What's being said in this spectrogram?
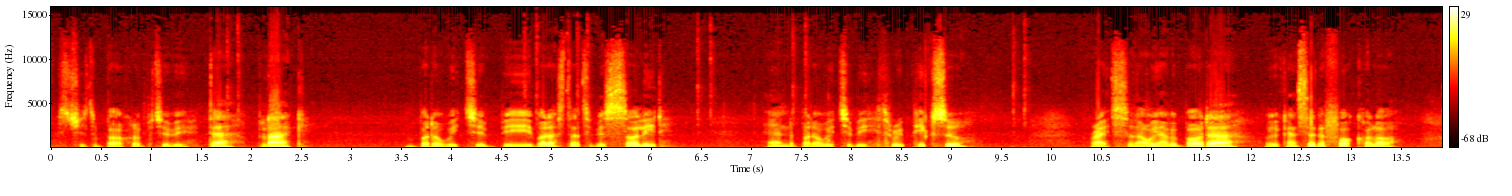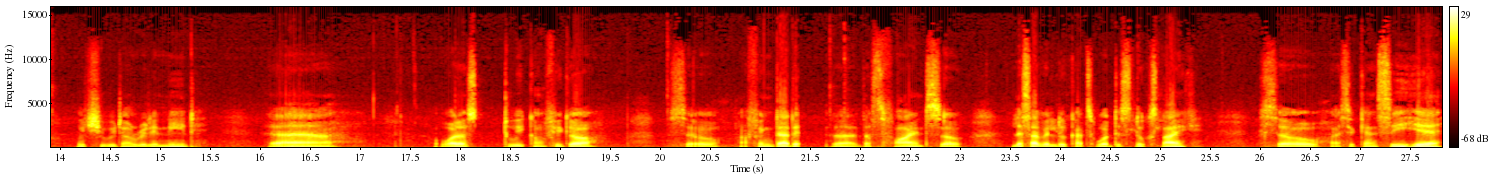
Let's choose the border color to be there black. Border width to be border style to be solid. And the border width to be 3 pixel. Right so now we have a border. We can set the font color which we don't really need. Uh, what else do we configure? So I think that, it, that that's fine. So let's have a look at what this looks like. So as you can see here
